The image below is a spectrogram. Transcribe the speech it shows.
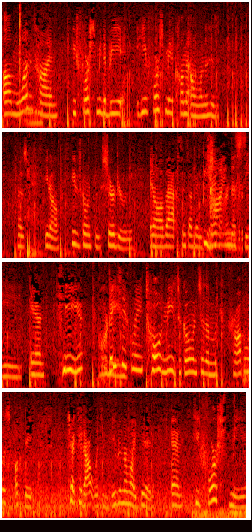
um, one time he forced me to be, he forced me to comment on one of his, because, you know, he was going through surgery and all that since I've been Behind the scene. and he basically told me to go into the Metropolis update, check it out with him, even though I did, and he forced me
